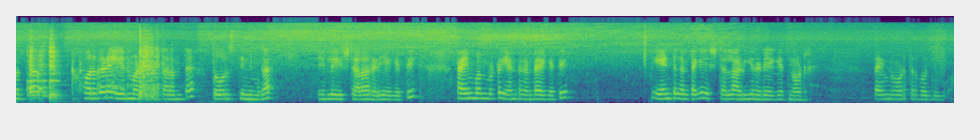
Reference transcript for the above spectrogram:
ಮತ್ತು ಹೊರಗಡೆ ಏನು ಮಾಡಕತ್ತಾರಂತ ತೋರಿಸ್ತೀನಿ ನಿಮ್ಗೆ. ಇಲ್ಲಿ ಇಷ್ಟೆಲ್ಲ ರೆಡಿ ಆಗೈತಿ. ಟೈಮ್ ಬಂದ್ಬಿಟ್ಟು ಎಂಟು ಗಂಟೆ ಆಗೈತಿ. ಎಂಟು ಗಂಟೆಗೆ ಇಷ್ಟೆಲ್ಲ ಅಡುಗೆ ರೆಡಿ ಆಗೈತಿ ನೋಡಿರಿ. ಟೈಮ್ ನೋಡ್ತಿರ್ಬೋದು ನೀವು.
